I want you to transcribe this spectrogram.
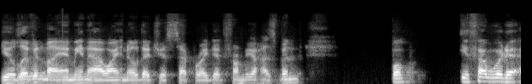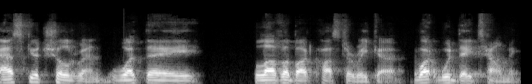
You live in Miami now. I know that you're separated from your husband. But if I were to ask your children what they love about Costa Rica, what would they tell me?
